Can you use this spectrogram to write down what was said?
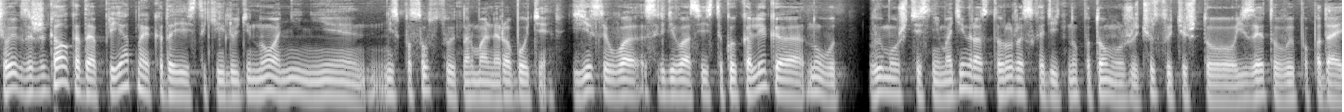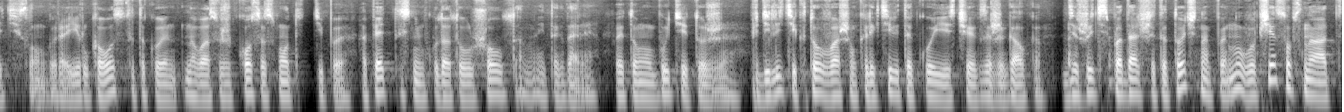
Человек зажигал, когда приятно, когда есть такие люди, но они не, не способствуют нормальной работе. Если у вас, среди вас есть такой коллега, ну вот вы можете с ним один раз, второй раз сходить, но потом уже чувствуете, что из-за этого вы попадаете, словом говоря. И руководство такое на вас уже косо смотрит, типа, опять ты с ним куда-то ушел там и так далее. Поэтому будьте тоже, определите, кто в вашем коллективе такой есть человек-зажигалка. Держитесь подальше, это точно. Ну, вообще, собственно, от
